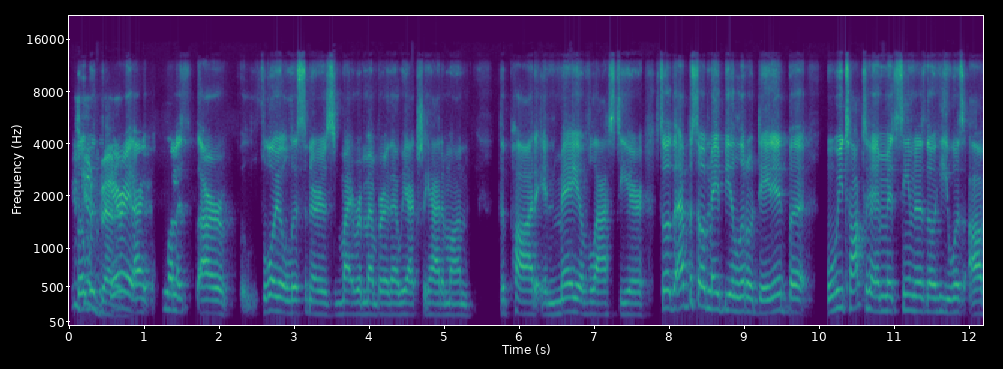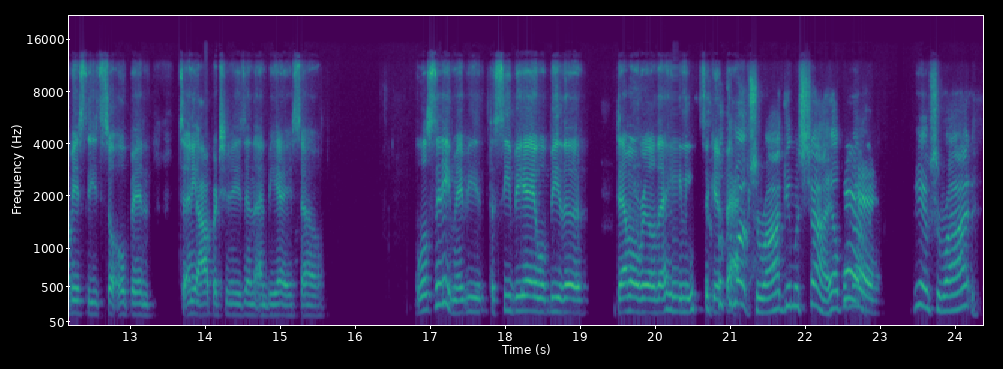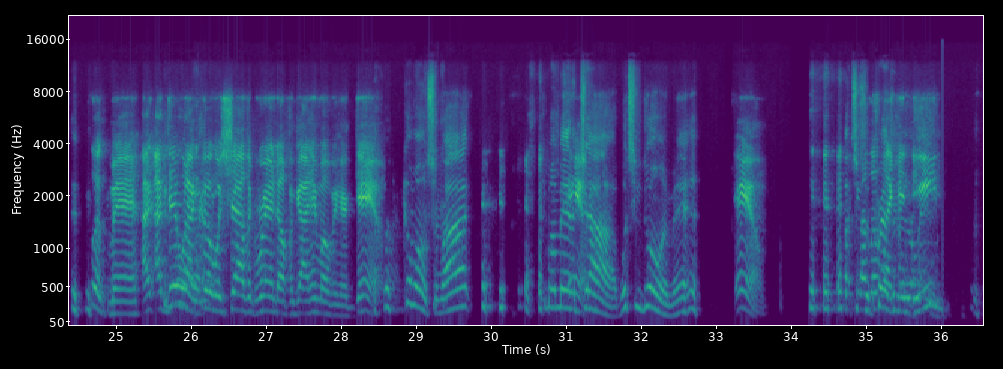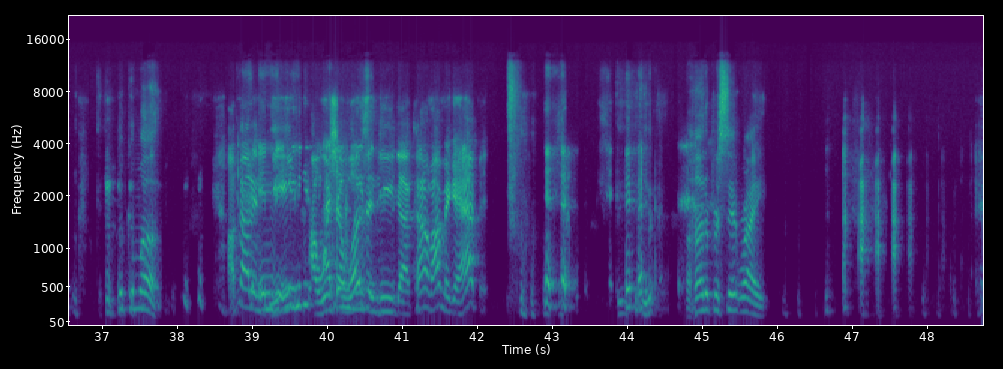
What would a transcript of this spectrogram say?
He's but with better. Jared, I one of our loyal listeners might remember that we actually had him on the pod in May of last year. So the episode may be a little dated, but when we talked to him, it seemed as though he was obviously still open to any opportunities in the NBA. So we'll see. Maybe the CBA will be the demo reel that he needs to get Hook back. him up, Sherrod. Give him a shot. Help him out. Damn, Sherrod. Look, man, I, I did what I could with Shavlik Randolph and got him over here. Damn, Come on, Sherrod. Give my man a job. What you doing, man? damn. Thought you I the look like president of the Indeed. league. Hook him up. I'm not Indeed. Indeed. I wish I, think was he's- Indeed.com. I'll make it happen. Hundred percent right.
